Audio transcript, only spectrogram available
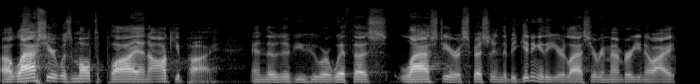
Uh, last year was multiply and occupy. And those of you who were with us last year, especially in the beginning of the year last year, remember, you know, I,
